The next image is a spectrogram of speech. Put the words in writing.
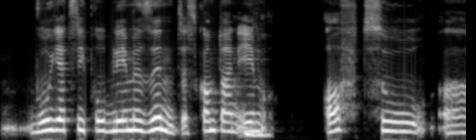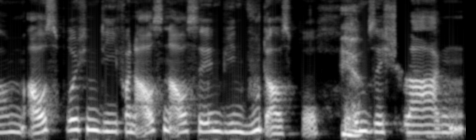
wo jetzt die Probleme sind. Es kommt dann eben mhm. oft zu ähm, Ausbrüchen, die von außen aussehen wie ein Wutausbruch, ja. um sich schlagen,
